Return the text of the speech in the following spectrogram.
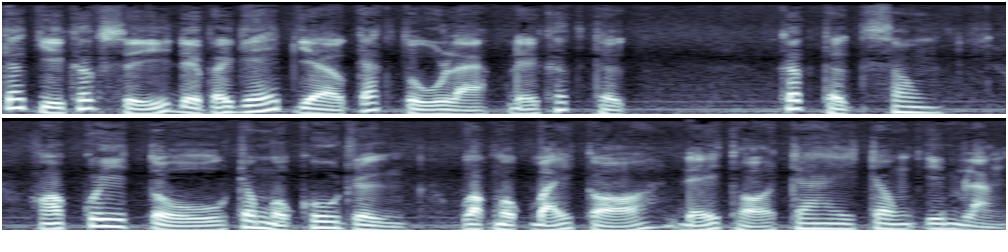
các vị khất sĩ đều phải ghép vào các tụ lạc để khất thực. Khất thực xong, họ quy tụ trong một khu rừng hoặc một bãi cỏ để thọ trai trong im lặng.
